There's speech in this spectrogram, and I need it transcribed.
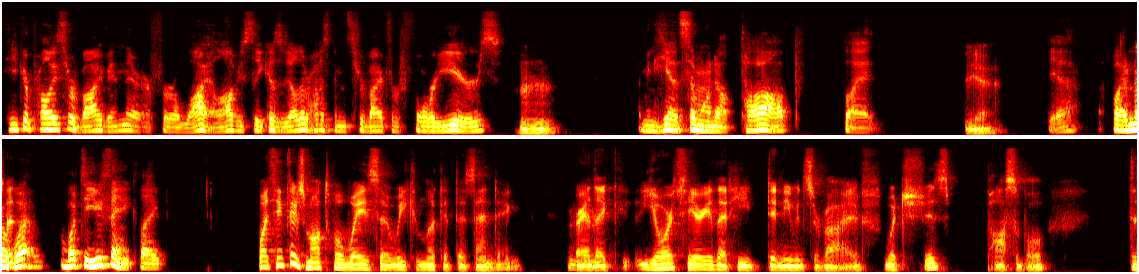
he could probably survive in there for a while obviously because the other husband survived for four years Mhm. I mean, he had someone up top, but Yeah. yeah. But I don't know So- what what do you think? Like, Well, I think there's multiple ways that we can look at this ending, right? mhm, Like your theory that he didn't even survive, which is possible. The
